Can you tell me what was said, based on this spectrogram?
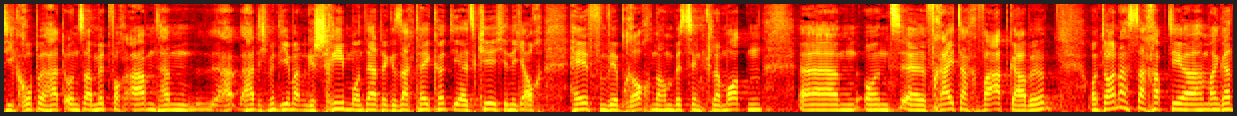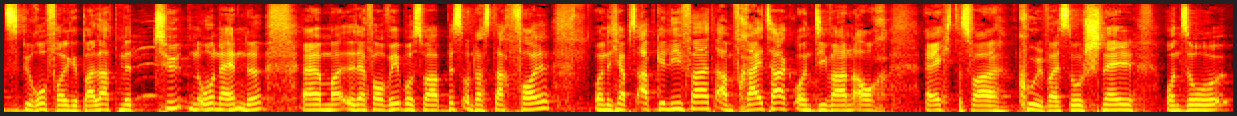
die Gruppe hat uns am Mittwochabend, haben, hatte ich mit jemandem geschrieben und der hatte gesagt, hey, könnt ihr als Kirche nicht auch helfen? Wir brauchen noch ein bisschen Klamotten. Ähm, und äh, Freitag war Abgabe. Und Donnerstag habt ihr mein ganzes Büro vollgeballert mit Tüten ohne Ende. Ähm, der VW-Bus war bis unter das Dach voll und ich habe es abgeliefert am Freitag und die waren auch echt, das war cool, weil es so schnell und so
